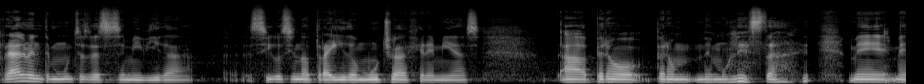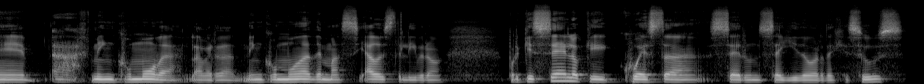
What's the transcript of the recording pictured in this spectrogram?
realmente muchas veces en mi vida. Sigo siendo atraído mucho a Jeremías. Ah, pero, pero me molesta, me, me, ah, me incomoda, la verdad, me incomoda demasiado este libro, porque sé lo que cuesta ser un seguidor de Jesús,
